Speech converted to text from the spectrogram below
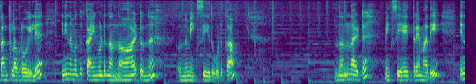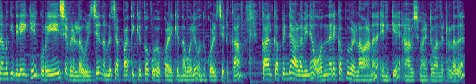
സൺഫ്ലവർ ഓയിൽ ഇനി നമുക്ക് കൈ കൊണ്ട് നന്നായിട്ടൊന്ന് ഒന്ന് മിക്സ് ചെയ്ത് കൊടുക്കാം. നന്നായിട്ട് മിക്സ് ചെയ്യുക ഇത്രയും മതി. ഇനി നമുക്കിതിലേക്ക് കുറേശ്ശെ വെള്ളം ഒഴിച്ച് നമ്മൾ ചപ്പാത്തിക്കൊക്കെ കുഴ- കുഴയ്ക്കുന്ന പോലെ ഒന്ന് കുഴച്ചെടുക്കാം. കാൽ കപ്പിന്റെ അളവിന് ഒന്നര കപ്പ് വെള്ളമാണ് എനിക്ക് ആവശ്യമായിട്ട് വന്നിട്ടുള്ളത്.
